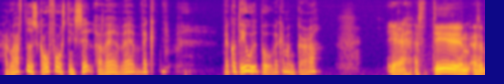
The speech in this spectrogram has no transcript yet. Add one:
har du haft noget skovforskning selv, og hvad, hvad, hvad, hvad går det ud på? Hvad kan man gøre? Ja, altså det, øhm, altså,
